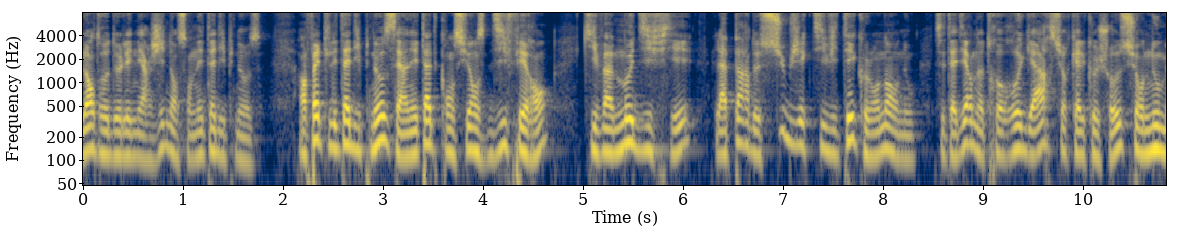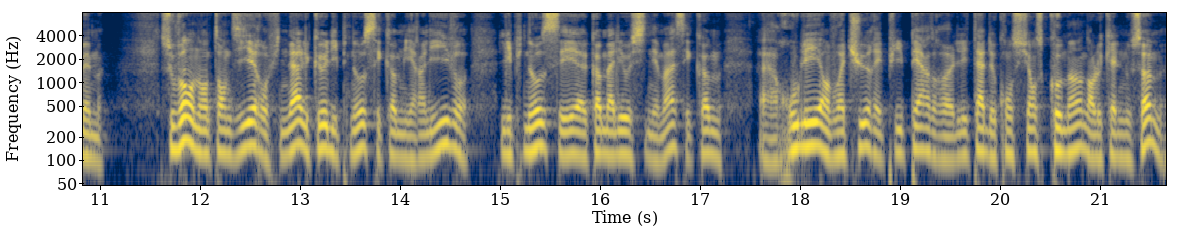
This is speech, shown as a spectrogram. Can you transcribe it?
l'ordre de l'énergie dans son état d'hypnose. En fait, l'état d'hypnose, c'est un état de conscience différent qui va modifier la part de subjectivité que l'on a en nous, c'est-à-dire notre regard sur quelque chose, sur nous-mêmes. Souvent, on entend dire au final que l'hypnose, c'est comme lire un livre, l'hypnose, c'est euh, comme aller au cinéma, c'est comme euh, rouler en voiture et puis perdre l'état de conscience commun dans lequel nous sommes.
